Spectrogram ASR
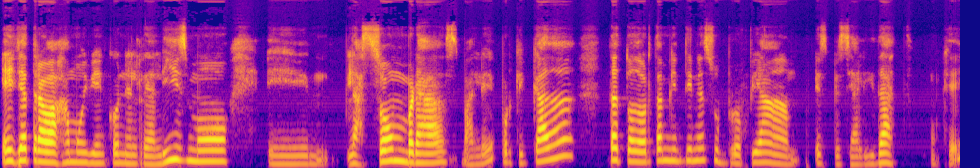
Ella trabaja muy bien con el realismo, em, las sombras, ¿vale? Porque cada tatuador también tiene su propia especialidad, ¿ok?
